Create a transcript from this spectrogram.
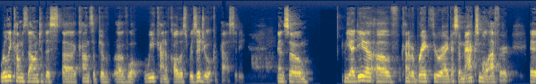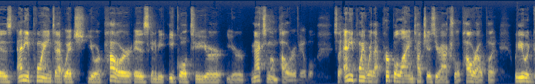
really comes down to this uh, concept of, of what we kind of call this residual capacity. And so the idea of kind of a breakthrough, or I guess a maximal effort, is any point at which your power is going to be equal to your, your maximum power available. So at any point where that purple line touches your actual power output, we would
